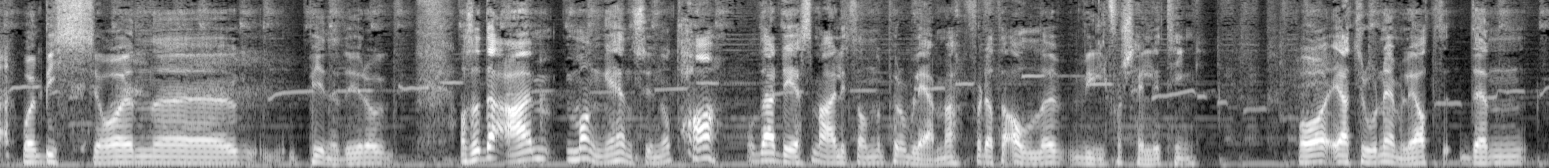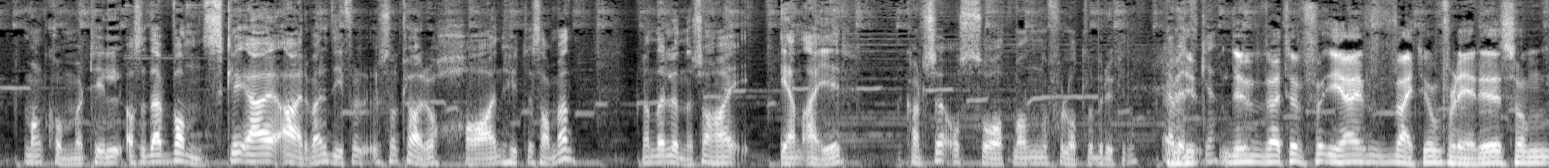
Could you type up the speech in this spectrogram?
Og en bikkje og en uh, pinedyr. Og, altså, det er mange hensyn å ta. Og det er det som er litt sånn problemet. Fordi at alle vil forskjellige ting. Og jeg tror nemlig at den man kommer til Altså, det er vanskelig. Jeg ære være de som klarer å ha en hytte sammen. Men det lønner seg å ha én eier, kanskje, og så at man får lov til å bruke den. Jeg vet ikke. Du, du vet, jeg veit jo om flere som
